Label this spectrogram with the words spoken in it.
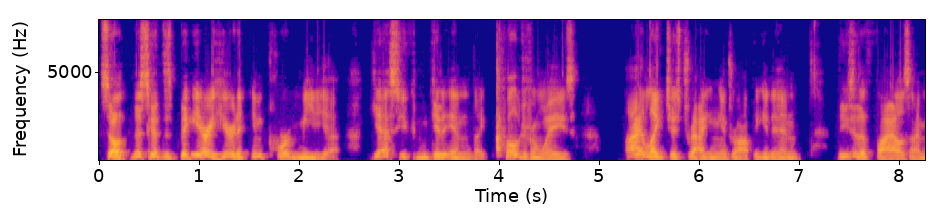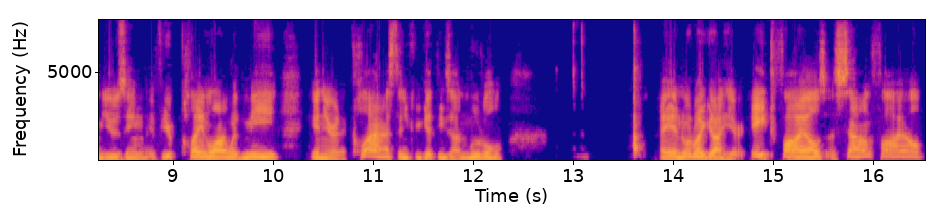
So this got this big area here to import media. Yes, you can get it in like 12 different ways. I like just dragging and dropping it in. These are the files I'm using. If you're playing along with me and you're in a class, then you can get these on Moodle. And what do I got here? Eight files, a sound file,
